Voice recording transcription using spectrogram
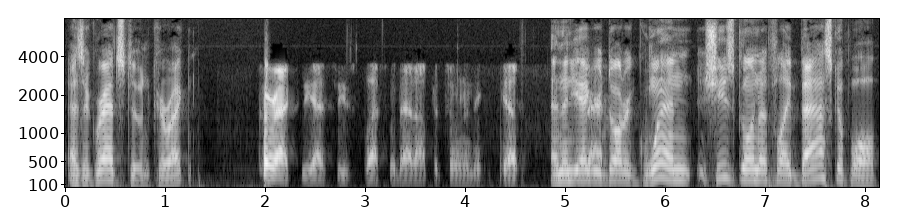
as a grad student. Correct? Correct. Yes, he's blessed with that opportunity. Yep. And then you have your daughter Gwen. She's going to play basketball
